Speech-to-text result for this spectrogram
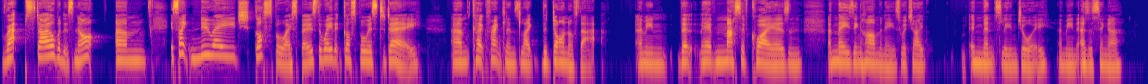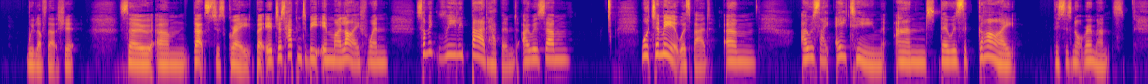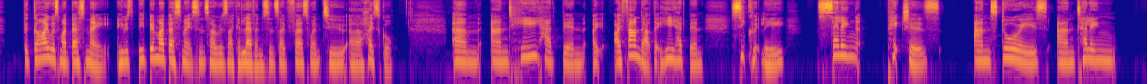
rap style, but it's not. Um, it's like new age gospel, I suppose, the way that gospel is today. Um, Kirk Franklin's like the don of that. I mean, they, they have massive choirs and amazing harmonies, which I immensely enjoy. I mean, as a singer, we love that shit. So um, that's just great. But it just happened to be in my life when something really bad happened. I was, um, well, to me, it was bad. Um, I was like 18, and there was a guy. This is not romance. The guy was my best mate. He was he'd been my best mate since I was like 11, since I first went to uh, high school. Um, and he had been. I I found out that he had been secretly selling pictures and stories and telling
